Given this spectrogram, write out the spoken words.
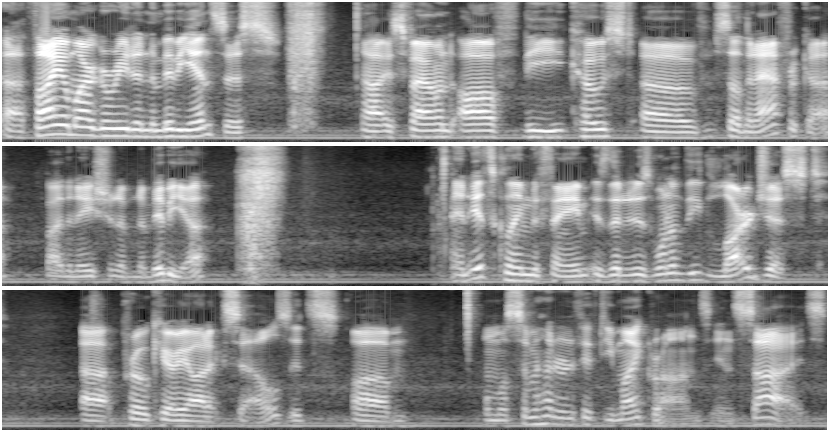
Uh, Thiomargarita namibiensis uh, is found off the coast of southern Africa by the nation of Namibia. And its claim to fame is that it is one of the largest uh, prokaryotic cells. It's um, almost 750 microns in size.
